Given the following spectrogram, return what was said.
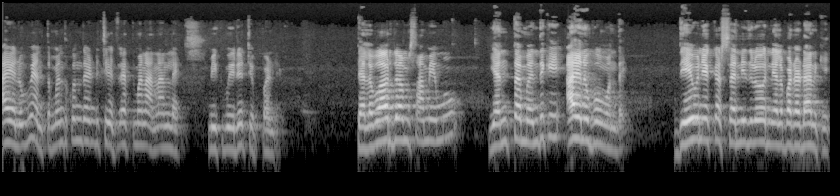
ఆయన నువ్వు ఎంతమందికి ఉందండి? చేతులెత్తమని అన్నానులే. మీకు మీరే చెప్పండి. తెల్లవారుజాము సమయము ఎంతమందికి ఆ అనుభవం ఉంది? దేవుని యొక్క సన్నిధిలో నిలబడడానికి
